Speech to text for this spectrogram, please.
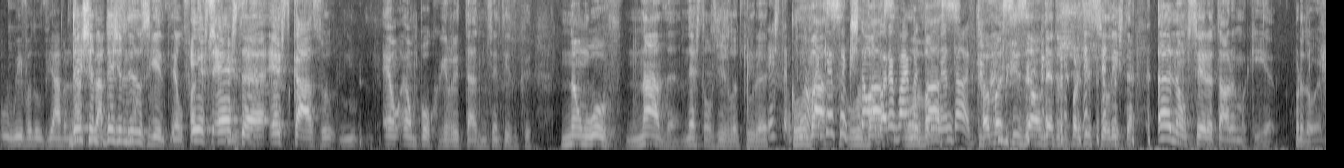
o IVA do Viagra? Deixa-me dizer o seguinte: este, caso é, é um pouco irritante no sentido que não houve nada nesta legislatura Esta- que não, é que levasse, essa questão levasse- levasse a uma decisão dentro do Partido Socialista, a não ser a tauromaquia. Perdoem-me,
